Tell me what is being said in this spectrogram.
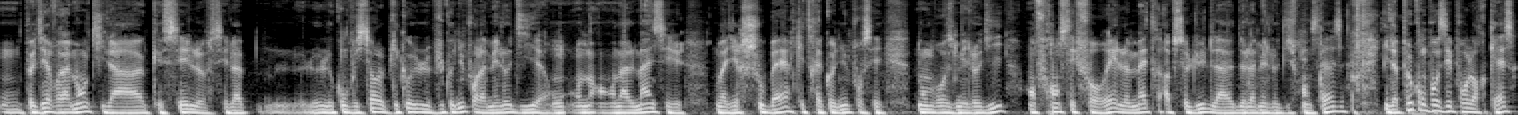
on peut dire vraiment qu'il a que c'est le c'est la- le, le compositeur le plus co- le plus connu pour la mélodie. On- on- en Allemagne, c'est on va dire Schubert qui est très connu pour ses nombreuses mélodies. En France, c'est Fauré, le maître absolu de la de la mélodie française. Il a peu composé pour l'orchestre.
